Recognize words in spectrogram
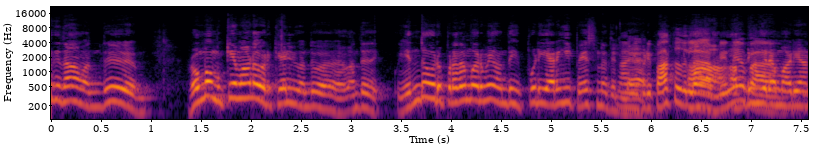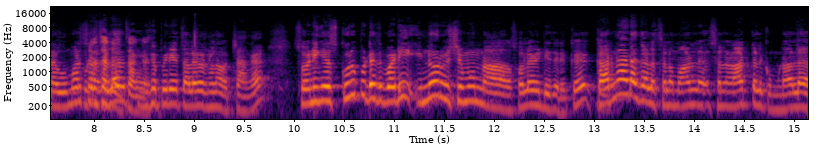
பிறகுதான் வந்து ரொம்ப முக்கியமான ஒரு கேள்வி வந்து வந்தது. எந்த ஒரு பிரதமருமே வந்து இப்படி இறங்கி பேசுனது நாங்க இப்படி பார்த்தது இல்ல அப்படிங்கிற மாதிரியான வச்சாங்க. மிகப்பெரிய தலைவர்கள்லாம் வச்சாங்க. சோ நீங்க குறிப்பிட்டதுபடி இன்னொரு விஷயமும் நான் சொல்ல வேண்டியது இருக்கு. கர்நாடகால சில மாநில சில நாட்களுக்கு முன்னால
